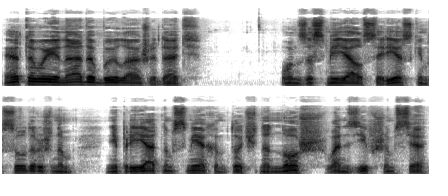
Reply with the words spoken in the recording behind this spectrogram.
Этого и надо было ожидать. Он засмеялся резким, судорожным, неприятным смехом, точно нож, вонзившимся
